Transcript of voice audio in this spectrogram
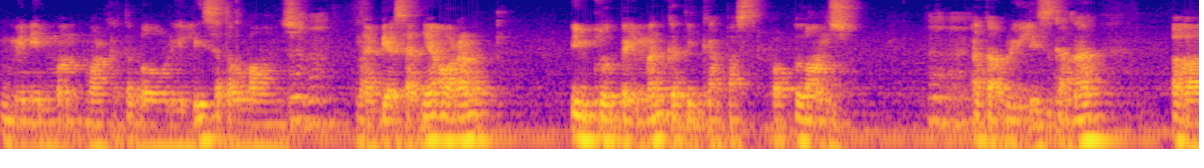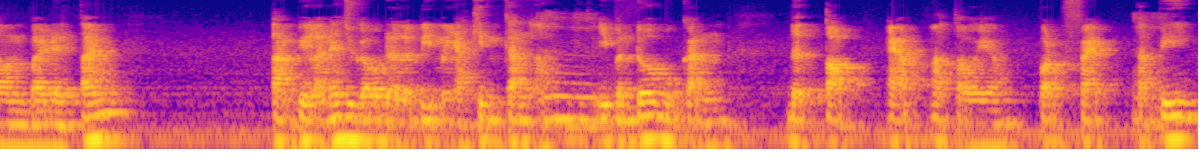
minimum marketable release atau launch. Mm-mm. Nah biasanya orang include payment ketika pas launch Mm-mm. atau release karena um, by that time tampilannya juga udah lebih meyakinkan lah. Hmm. gitu. Even though bukan the top app atau yang perfect, Hmm. tapi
